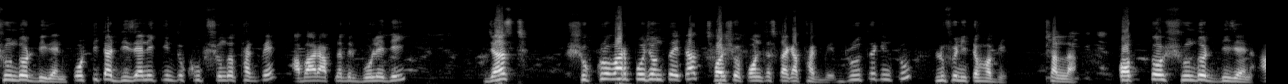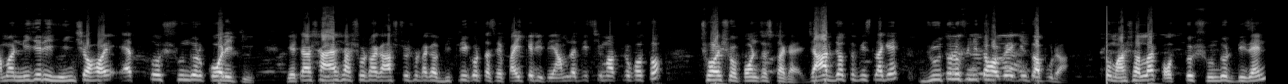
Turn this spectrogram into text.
সুন্দর ডিজাইন প্রতিটা ডিজাইনই কিন্তু খুব সুন্দর থাকবে। আবার আপনাদের বলে দেই জাস্ট শুক্রবার পর্যন্ত এটা ছয়শো পঞ্চাশ টাকা থাকবে। দ্রুত কিন্তু লুফে নিতে হবে। ইনশাল্লাহ কত সুন্দর ডিজাইন। আমার নিজেরই হিংসা হয়, এত সুন্দর কোয়ালিটি। যেটা সাড়ে সাতশো টাকা, আটশোশো টাকা বিক্রি করতেছে পাইকারিতে, আমরা দিচ্ছি মাত্র কত? ছয়শো পঞ্চাশ টাকায়। যার যত পিস লাগে, দ্রুত লুফে নিতে হবে কিন্তু আপুরা। তো মাসাল্লাহ কত সুন্দর ডিজাইন।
